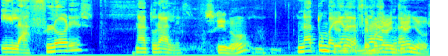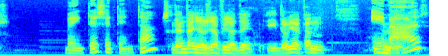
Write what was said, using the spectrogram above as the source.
y las flores naturales. Sí, ¿no? Una tumba llena de flores Después de 20 años. 20, 70. 70 años ya, fíjate. Y todavía están... ¿Y más?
